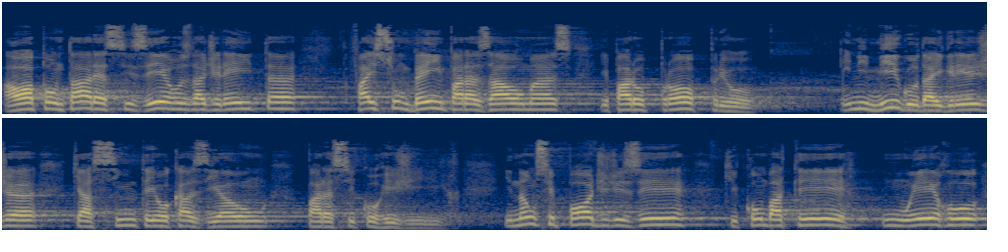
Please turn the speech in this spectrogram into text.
Ao apontar esses erros da direita, faz-se um bem para as almas e para o próprio inimigo da igreja que assim tem ocasião para se corrigir. E não se pode dizer que combater um erro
